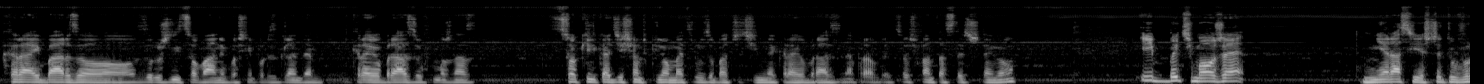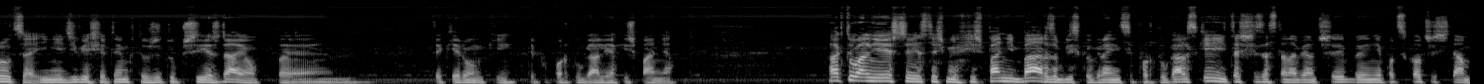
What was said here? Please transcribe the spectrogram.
kraj bardzo zróżnicowany właśnie pod względem krajobrazów. Można co kilkadziesiąt kilometrów zobaczyć inne krajobrazy, naprawdę coś fantastycznego i być może nieraz jeszcze tu wrócę i nie dziwię się tym, którzy tu przyjeżdżają w te kierunki typu Portugalia, Hiszpania. Aktualnie jeszcze jesteśmy w Hiszpanii, bardzo blisko granicy portugalskiej i też się zastanawiam, czy by nie podskoczyć tam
